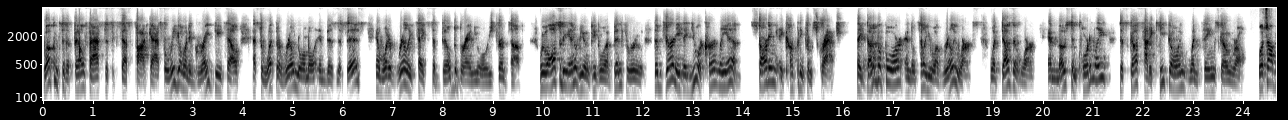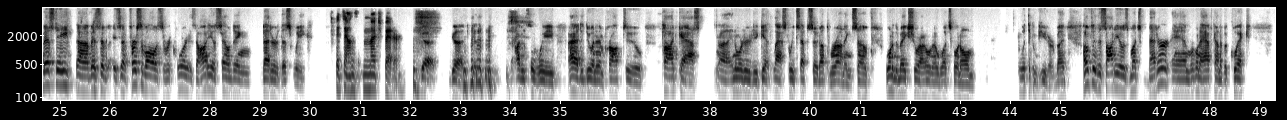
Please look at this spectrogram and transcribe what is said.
Welcome to the Fail Fast to Success podcast, where we go into great detail as to what the real normal in business is and what it really takes to build the brand you always dreamt of. We will also be interviewing people who have been through the journey that you are currently in, starting a company from scratch. They've done it before and they'll tell you what really works, what doesn't work, and most importantly, discuss how to keep going when things go wrong. What's up, Misty? Um, is the, is the, first of all, is the record is the audio sounding better this week? It sounds much better. Good, good. Obviously, we I had to do an impromptu podcast uh, in order to get last week's episode up and running. So wanted to make sure I don't know what's going on with the computer, but hopefully this audio is much better. And we're going to have kind of a quick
